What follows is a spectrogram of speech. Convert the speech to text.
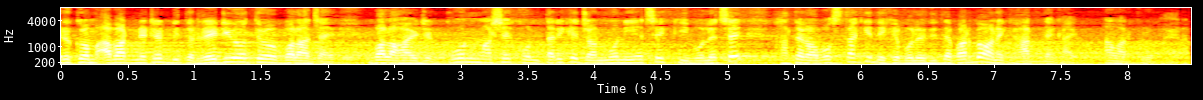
এরকম আবার নেটের ভিতরে রেডিওতেও বলা যায়। বলা হয় যে কোন মাসে কোন তারিখে জন্ম নিয়েছে, কি বলেছে, হাতের অবস্থা কি দেখে বলে দিতে পারবে? অনেক হাত দেখায় আমার প্রিয় ভাইরা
